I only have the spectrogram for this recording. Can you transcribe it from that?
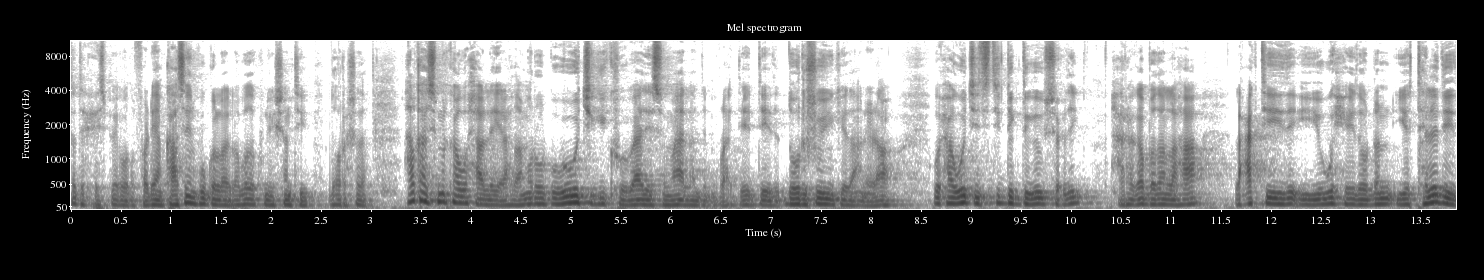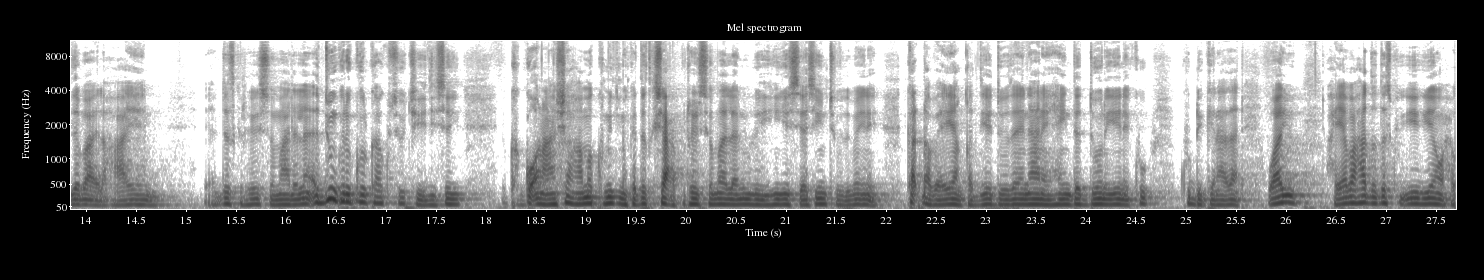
saddex xisbi ay wada fadhiyaan. Kaasina ku galay labada kun iyo shantii doorashada. Halkaasi markaa waxaa la yidhahdaa mar walba wejigii koowaad ee somalilan dimuqraadiyadeeda doorashooyinkeeda aan idhaaho waxaa weji si degdega u socday xarago badan lahaa lacagteeda iyo wixeedoo dhan iyo taladeedaba ay lahaayeen. Dadka reer somalilan adduunkana kolkaa ku soo jeedisay go-naanshaha ama commitmentka dadka shacabka reer somalilan u leeyihiin iyo siyaasiyiintooduba inay ka dhabeeyaan qadiyadooda inaanay ahayn dad doonaya inay ku ku dheganaadaan waayo waxyaabaha hadda dadku eegayaan waxa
